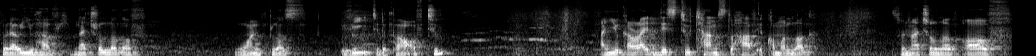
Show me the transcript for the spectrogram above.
so that you have natural log of 1 plus v to the power of 2. And you can write these two terms to have a common log. So natural log of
